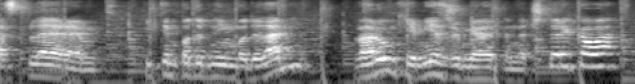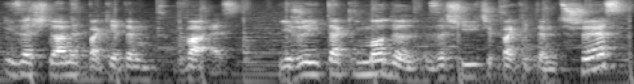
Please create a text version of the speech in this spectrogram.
Rustlerem i tym podobnymi modelami. Warunkiem jest, że miałem ten na 4 koła i zasilany pakietem 2S. Jeżeli taki model zasilicie pakietem 3S,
